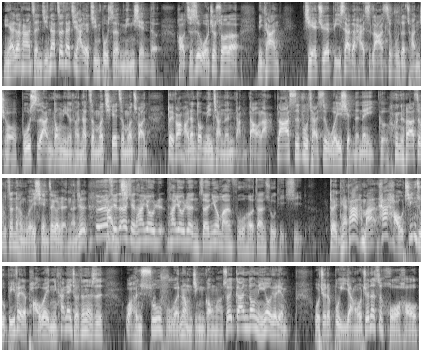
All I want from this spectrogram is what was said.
你还要看他整季。那这赛季还有进步是很明显的，好，只是我就说了，你看。解决比赛的还是拉师傅的传球，不是安东尼的传。他怎么切怎么传，对方好像都勉强能挡到啦。拉师傅才是危险的那一个。拉师傅真的很危险，这个人呢，就是对，而且而且他又他又认真，又蛮符合战术体系的。对，你看他蛮他好清楚 B 费的跑位，你看那球真的是哇，很舒服的那种进攻啊。所以跟安东尼又有点，我觉得不一样。我觉得那是火候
